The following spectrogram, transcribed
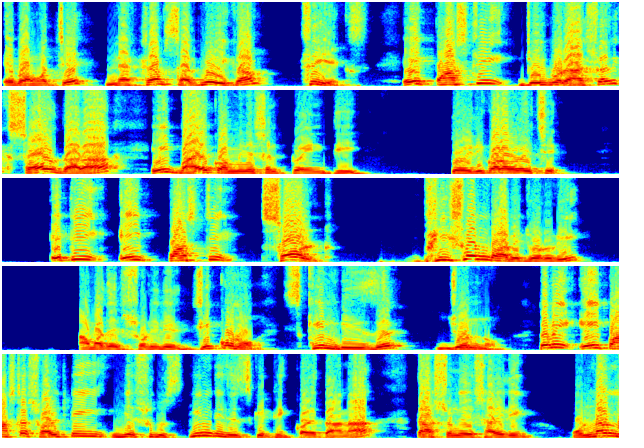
এবং হচ্ছে ন্যাট্রাম সালফিউরিকাম থ্রি এক্স এই পাঁচটি জৈব রাসায়নিক সল দ্বারা এই বায়ো কম্বিনেশন টোয়েন্টি তৈরি করা হয়েছে। এটি এই পাঁচটি সল্ট ভীষণভাবে জরুরি আমাদের শরীরের যে কোনো স্কিন ডিজিজের জন্য। তবে এই পাঁচটা সল্টই যে শুধু স্কিন ডিজিজকে ঠিক করে তা না, তার সঙ্গে শারীরিক অন্যান্য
